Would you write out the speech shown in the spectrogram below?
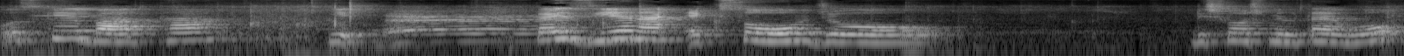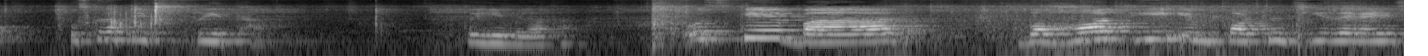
उसके बाद था ये। प्राइस ये ना एक्सो जो डिश वॉश मिलता है वो, उसके साथ फ्री था। तो ये मिला था। उसके बाद बहुत ही इम्पोर्टेंट चीज़ है गाइज़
